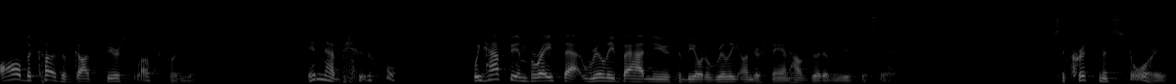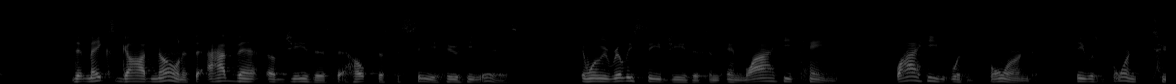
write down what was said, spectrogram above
all because of God's fierce love for you. Isn't that beautiful? We have to embrace that really bad news to be able to really understand how good of news this is. It's the Christmas story that makes God known. It's the advent of Jesus that helps us to see who he is. And when we really see Jesus and, and why he came, why he was born, he was born to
